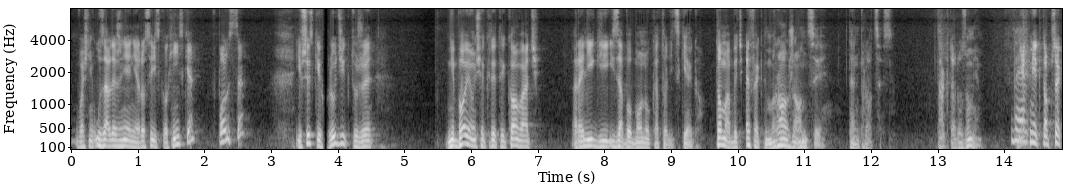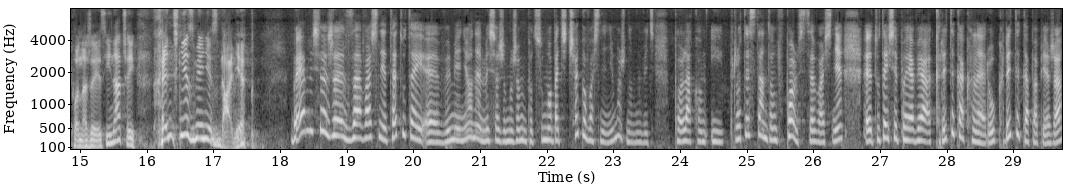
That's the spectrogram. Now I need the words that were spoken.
właśnie uzależnienie rosyjsko-chińskie w Polsce i wszystkich ludzi, którzy nie boją się krytykować religii i zabobonu katolickiego. To ma być efekt mrożący ten proces. Tak to rozumiem. Bo ja- Niech mnie kto przekona, że jest inaczej. Chętnie zmienię zdanie. Bo ja myślę, że za właśnie te tutaj e, wymienione, myślę, że możemy podsumować, czego właśnie nie można mówić Polakom i protestantom w Polsce właśnie. E, Tutaj się pojawia krytyka kleru, krytyka papieża,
